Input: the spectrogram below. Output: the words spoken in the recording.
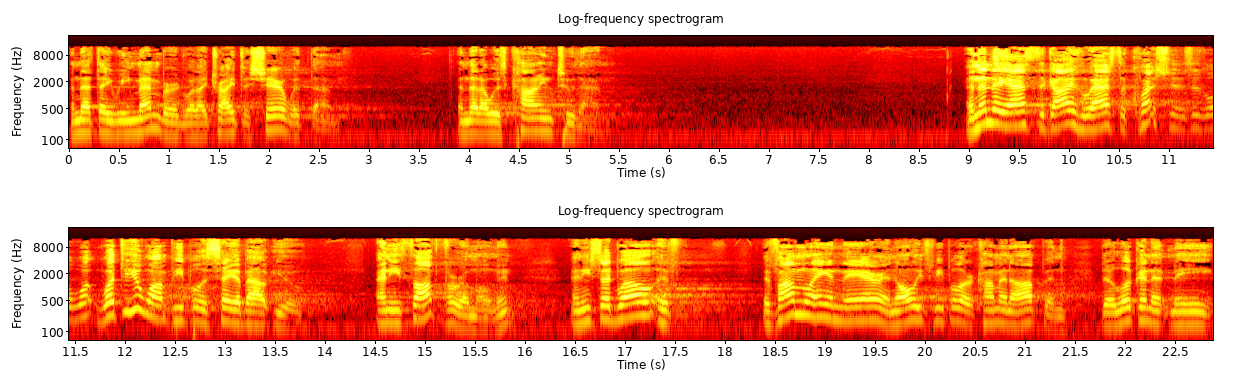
and that they remembered what I tried to share with them and that I was kind to them. And then they asked the guy who asked the question, he says, Well, what, what do you want people to say about you? And he thought for a moment and he said, Well, if if I'm laying there and all these people are coming up and they're looking at me,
